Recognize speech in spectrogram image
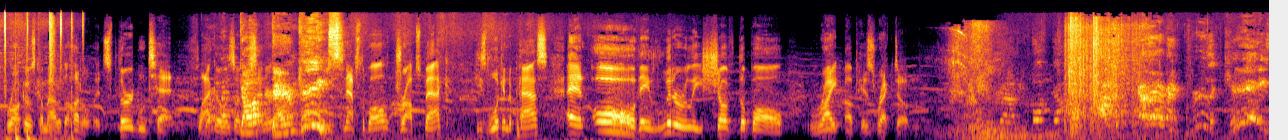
the Broncos come out of the huddle. It's third and 10. Flacco is under center. Goddamn keys! Snaps the ball, drops back. He's looking to pass, and oh, they literally shoved the ball right up his rectum. Damn! Where are the keys?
